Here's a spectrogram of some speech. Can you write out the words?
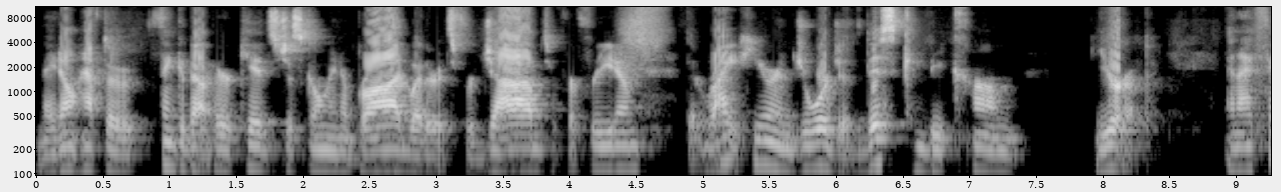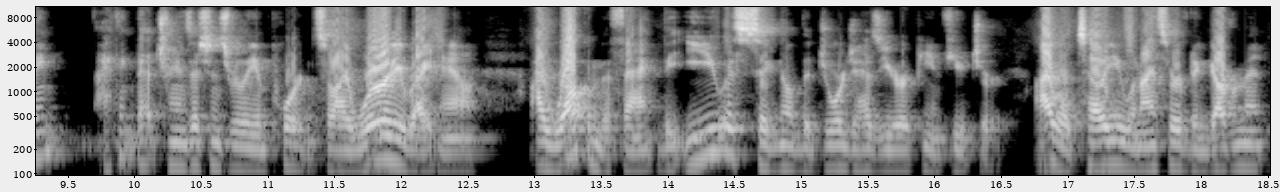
and they don't have to think about their kids just going abroad, whether it's for jobs or for freedom, that right here in Georgia, this can become Europe. And I think, I think that transition is really important. So I worry right now. I welcome the fact the EU has signaled that Georgia has a European future. I will tell you, when I served in government,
